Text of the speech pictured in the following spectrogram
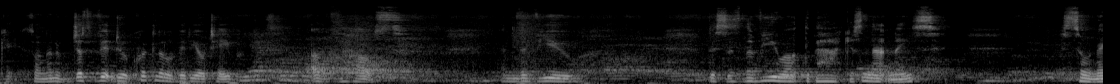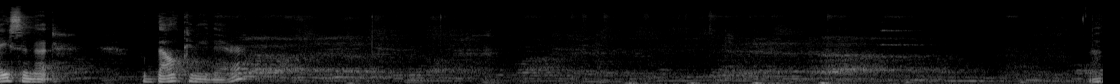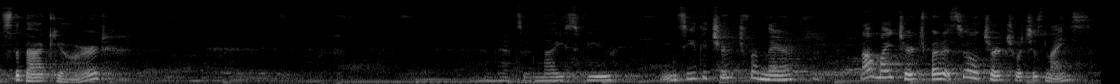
Okay, so I'm gonna just vi- do a quick little videotape of the house and the view. This is the view out the back. Isn't that nice? So nice in that balcony there. That's the backyard. And that's a nice view. You can see the church from there. Not my church, but it's still a church, which is nice.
